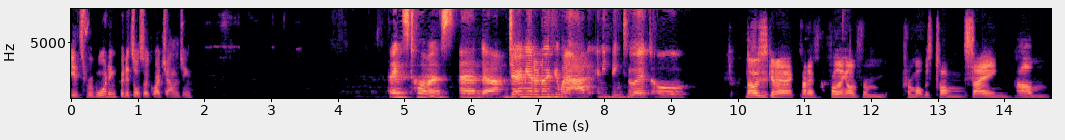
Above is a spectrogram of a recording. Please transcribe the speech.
it's rewarding, but it's also quite challenging. Thanks, Thomas. And um, Jeremy, I don't know if you want to add anything to it or. No, I was just going to kind of following on from from what was Tom saying. Um,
